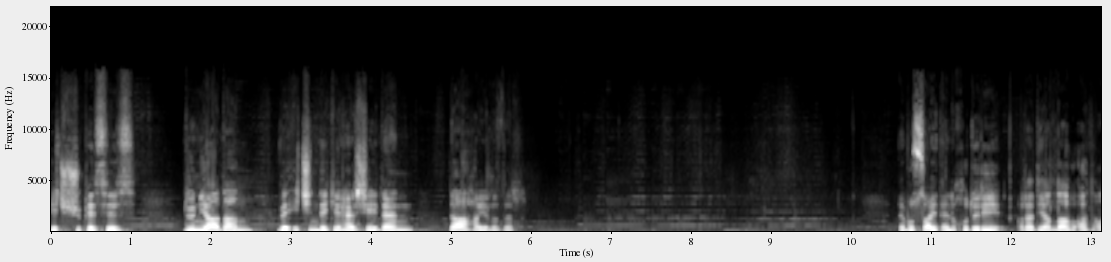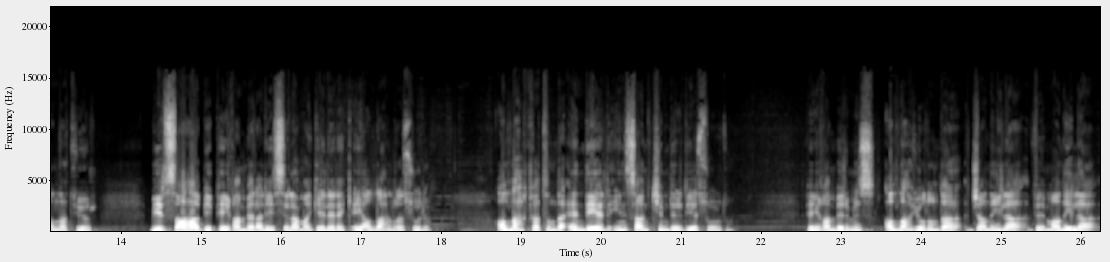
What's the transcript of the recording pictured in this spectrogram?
hiç şüphesiz dünyadan ve içindeki her şeyden daha hayırlıdır.'' Ebu Said el-Hudri radıyallahu anh anlatıyor. Bir sahabi peygamber aleyhisselama gelerek ey Allah'ın Resulü Allah katında en değerli insan kimdir diye sordu. Peygamberimiz Allah yolunda canıyla ve manıyla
